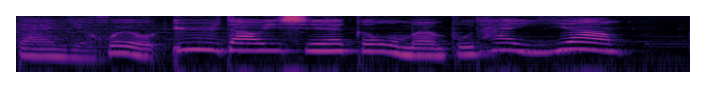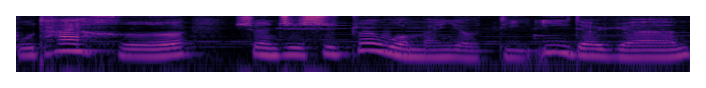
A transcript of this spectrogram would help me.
但也会有遇到一些跟我们不太一样、不太合，甚至是对我们有敌意的人。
